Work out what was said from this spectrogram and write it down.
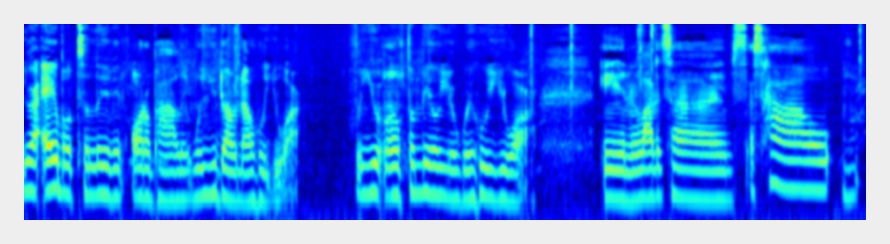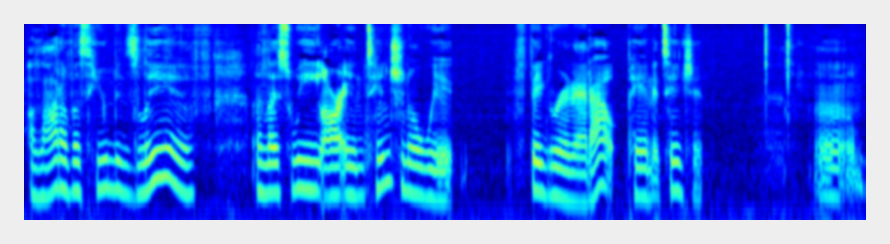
You are able to live in autopilot when you don't know who you are, when you're unfamiliar with who you are. And a lot of times, that's how a lot of us humans live, unless we are intentional with figuring that out, paying attention. Um,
